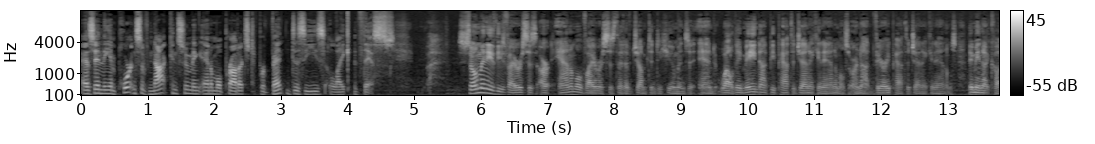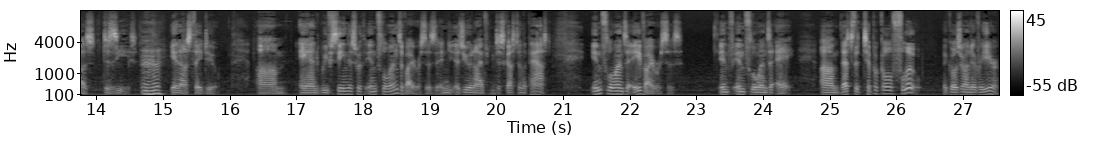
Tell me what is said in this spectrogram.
as in the importance of not consuming animal products to prevent disease like this so many of these viruses are animal viruses that have jumped into humans, and while they may not be pathogenic in animals or not very pathogenic in animals, they may not cause disease. Mm-hmm. In us, they do. Um, and we've seen this with influenza viruses, and as you and I have discussed in the past, influenza A viruses, inf- influenza A, um, that's the typical flu that goes around every year.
